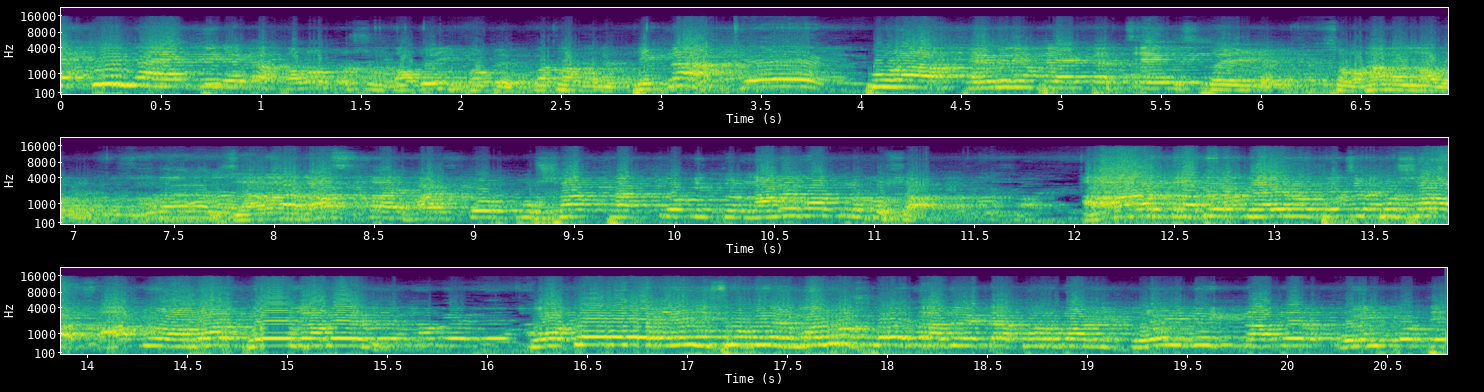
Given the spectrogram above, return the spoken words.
একদিন না একদিন এটা ফলপ্রসূ হবেই হবে কথা বলে ঠিক না? পুরা ফ্যামিলিটা একটা চেঞ্জ হয়ে গেল সুবহানাল্লাহ বলে যারা রাস্তায় হাঁটতো পোশাক থাকতো কিন্তু নামে মাত্র পোশাক। আর যাদের গায়ে উঠেছে পোশাক আপনি অবাক হয়ে যাবেন। কত এই যুগের মানুষ হয় তাদের এটা কোরবানি দৈনিক তাদের ওই পথে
